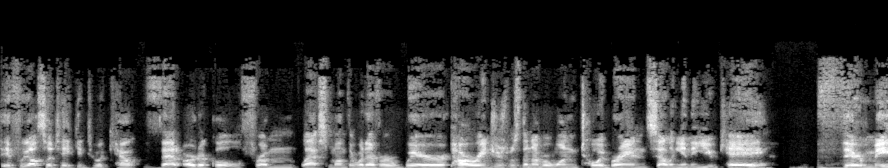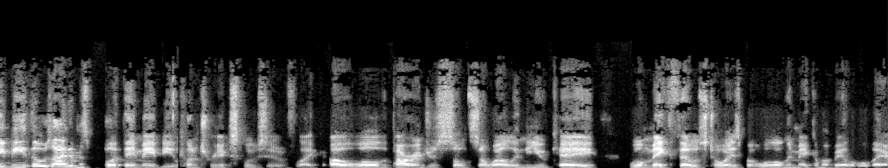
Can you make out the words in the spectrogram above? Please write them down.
If we also take into account that article from last month or whatever, where Power Rangers was the number one toy brand selling in the UK, there may be those items, but they may be country exclusive. Like, oh well, the Power Rangers sold so well in the UK, we'll make those toys, but we'll only make them available there.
